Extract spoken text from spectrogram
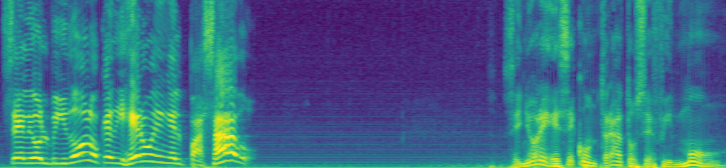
se le olvidó lo que dijeron en el pasado. Señores, ese contrato se firmó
